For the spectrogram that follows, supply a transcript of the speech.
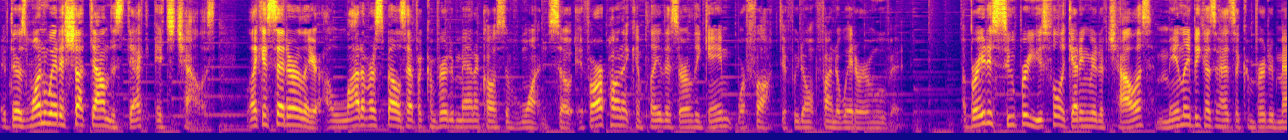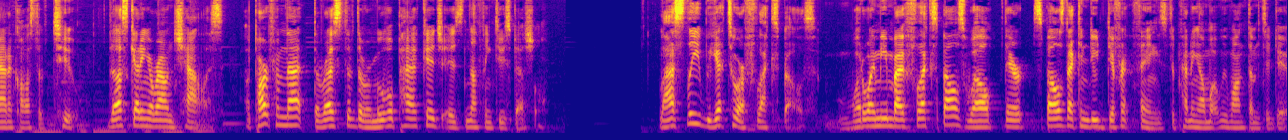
If there's one way to shut down this deck, it's Chalice. Like I said earlier, a lot of our spells have a converted mana cost of 1, so if our opponent can play this early game, we're fucked if we don't find a way to remove it. Abrade is super useful at getting rid of Chalice, mainly because it has a converted mana cost of 2, thus getting around Chalice. Apart from that, the rest of the removal package is nothing too special. Lastly, we get to our flex spells. What do I mean by flex spells? Well, they're spells that can do different things depending on what we want them to do.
